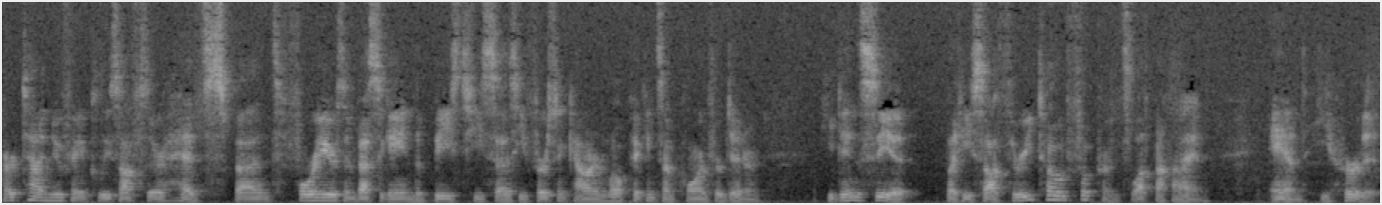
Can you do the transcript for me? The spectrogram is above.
Part-time Newfane police officer had spent four years investigating the beast he says he first encountered while picking some corn for dinner. He didn't see it, but he saw three-toed footprints left behind, and he heard it.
